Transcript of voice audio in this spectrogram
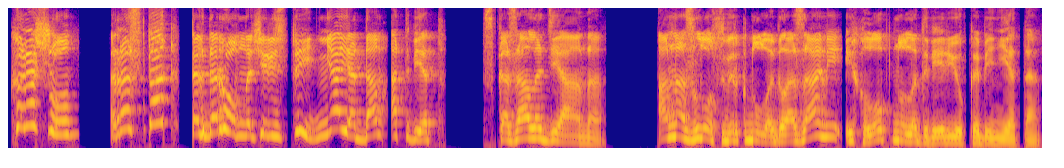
«Хорошо, раз так, тогда ровно через три дня я дам ответ», сказала Диана. Она зло сверкнула глазами и хлопнула дверью кабинета.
